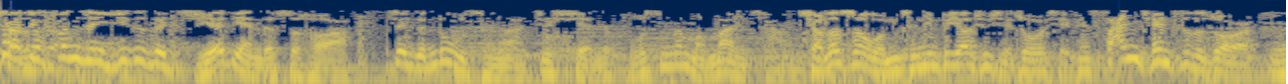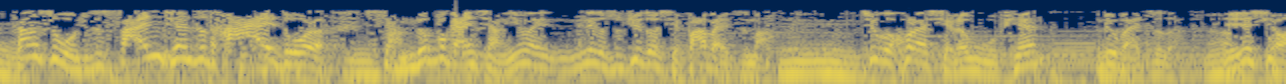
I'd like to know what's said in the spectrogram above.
下就分分。成一个个节点的时候啊，这个路程啊就显得不是那么漫长。小的时候，我们曾经被要求写作文，写篇三千字的作文。嗯当时我觉得三千字太多了，想都不敢想，因为那个时候最多写八百字嘛。结果后来写了五篇六百字的，嗯也就写完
